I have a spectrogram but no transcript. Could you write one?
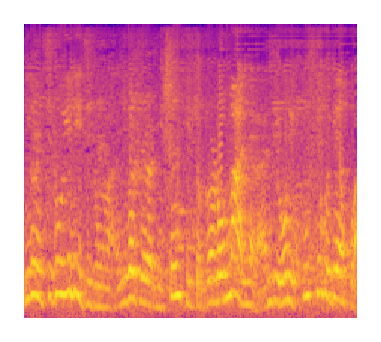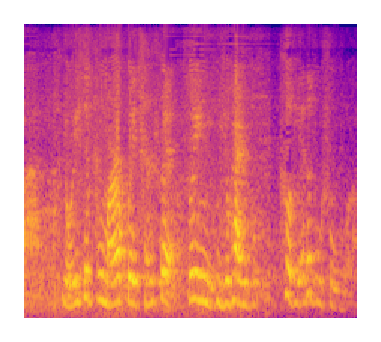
一个是集注意力集中了，一个是你身体整个都慢下来，你比如你呼吸会变缓，有一些部门会沉睡，所以你你就开始不特别的不舒服了。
